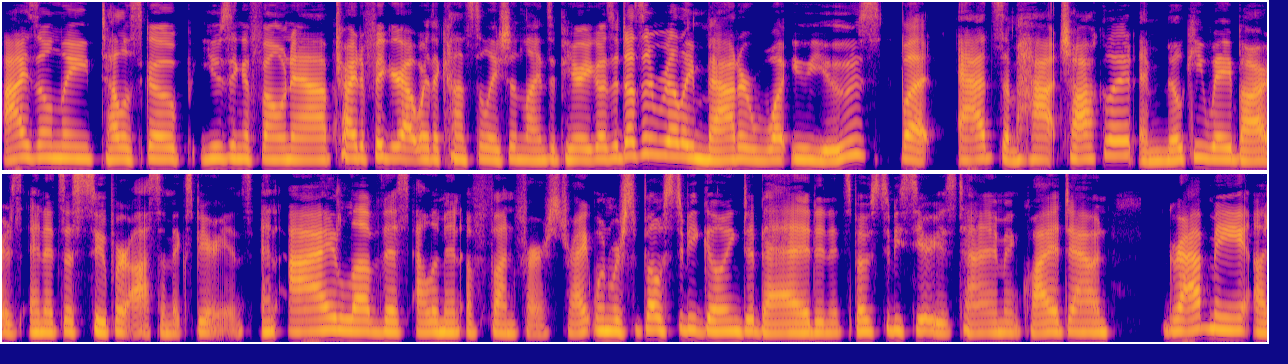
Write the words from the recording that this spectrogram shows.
eyes only telescope, using a phone app, try to figure out where the constellation lines appear. He goes, it doesn't really matter what you use, but add some hot chocolate and Milky Way bars, and it's a super awesome experience. And I love this element of fun first, right? When we're supposed to be going to bed and it's supposed to be serious time and quiet down. Grab me a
